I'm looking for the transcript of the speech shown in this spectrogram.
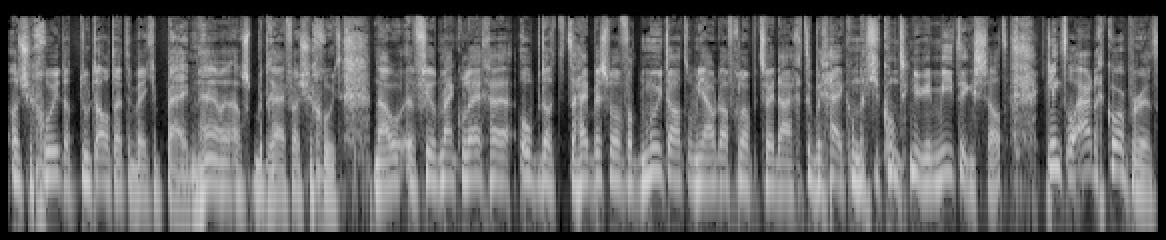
als je groeit, dat doet altijd een beetje pijn. Hè? Als bedrijf als je groeit. Nou, veel viel mijn collega op dat hij best wel wat moeite had om jou de afgelopen twee dagen te bereiken, omdat je continu in meetings zat. Klinkt al aardig corporate.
